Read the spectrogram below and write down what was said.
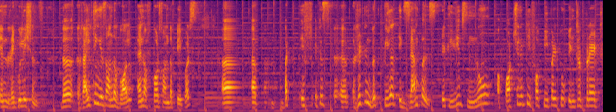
in regulations. The writing is on the wall and, of course, on the papers. Uh, uh, but if it is uh, written with clear examples, it leaves no opportunity for people to interpret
